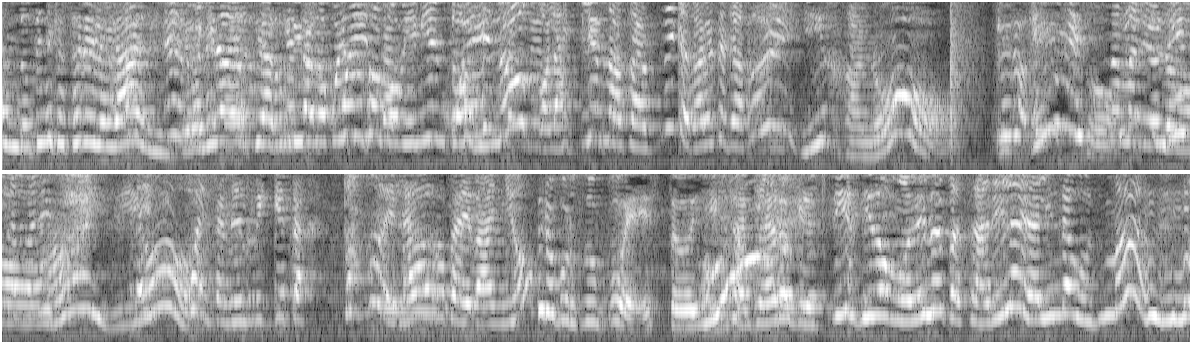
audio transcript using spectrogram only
Explicando, tienes que ser elegante. La mirada hacia arriba, no puedes ir con movimientos locos, las piernas así, que parece que... ¡Ay, hija, no! Pero eso es una marioneta, parece. ¡Ay, Dios! cuéntame, Enriqueta, ¿tú has modelado ropa de baño? Pero por supuesto, hija, claro que sí. He sido modelo de pasarela de la Linda Guzmán. ¿De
